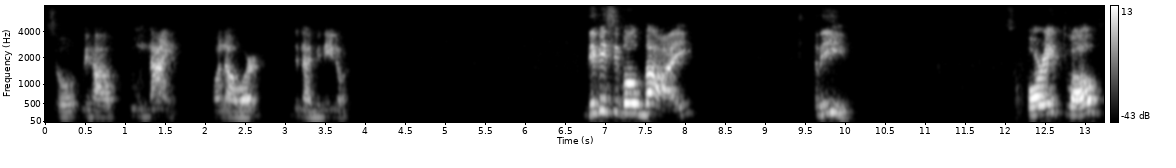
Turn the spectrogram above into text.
so we have 2 9 on our denominator. Divisible by 3. So 4, 8, 12.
